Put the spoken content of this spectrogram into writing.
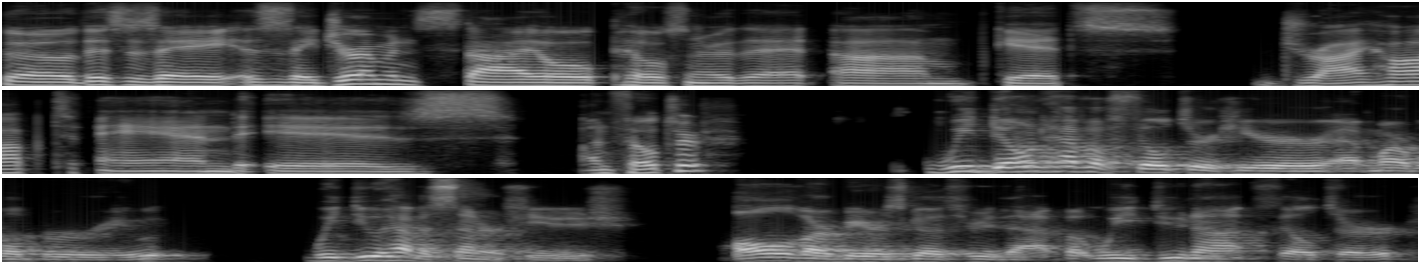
So this is a this is a German style pilsner that um, gets dry hopped and is unfiltered. We don't have a filter here at Marble Brewery. We- We do have a centrifuge. All of our beers go through that, but we do not filter.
